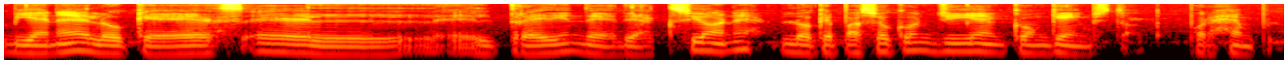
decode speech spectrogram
viene de lo que es el, trading de, acciones, lo que pasó con GM, con GameStop, por ejemplo.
